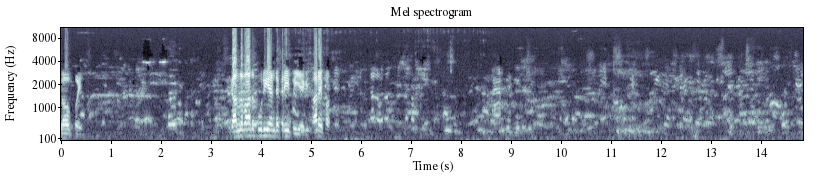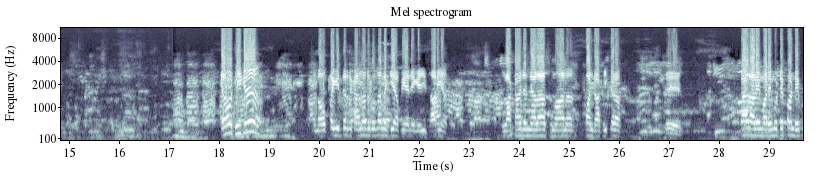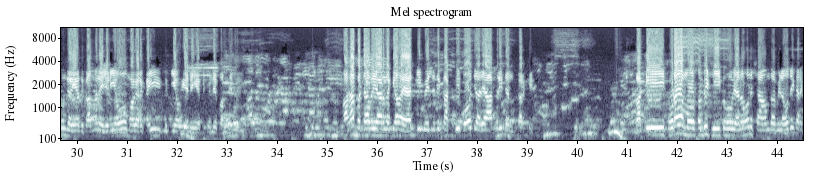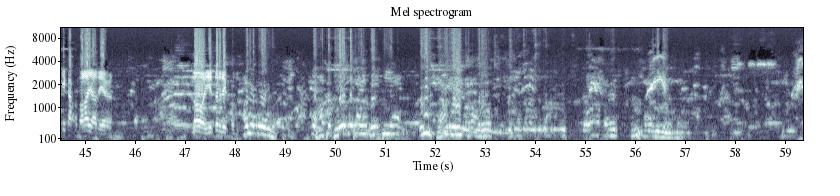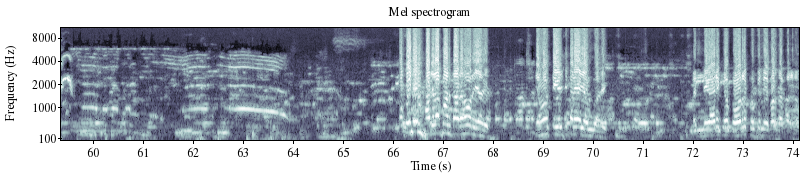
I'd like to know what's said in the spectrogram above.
ਲਓ ਭਾਈ। ਗੱਲਬਾਤ ਪੂਰੀ ਐਂਡ ਕਰੀ ਪਈ ਹੈਗੀ, ਸਾਰੇ ਪਾਸੇ। ਕਿਉਂ, ਠੀਕ ਹੈ ਲਓ ਭਾਈ, ਇੱਧਰ ਦੁਕਾਨਾਂ ਦੁਕਾਨਾਂ ਲੱਗੀਆਂ ਪਈਆਂ ਨੇਗੇ ਜੀ, ਸਾਰੀਆਂ। ਲਾਕਾਂ ਜੱਲੇ ਵਾਲਾ ਸਮਾਨ, ਭਾਂਡਾ, ਠੀਕਰ। ਤੇ ਘਰ ਵਾਲੇ ਮਾੜੇ ਮੋਟੇ ਭਾਂਡੇ ਭੁੰਡੇ ਵਾਲੀਆਂ ਦੁਕਾਨਾਂ ਨੇ ਜਿਹੜੀਆਂ, ਉਹ ਮਗਰ ਕਈ ਲੱਗੀਆਂ ਹੋਈਆਂ ਨੇ ਪਿਛਲੇ ਪਾਸੇ। ਆਹ ਵੱਡਾ ਬਾਜ਼ਾਰ ਲੱਗਿਆ ਹੋਇਆ ਹੈ ਜੀ ਮੇਲੇ ਦੇ ਇਕੱਠ ਵੀ ਬਹੁਤ ਜ਼ਿਆਦਾ ਆਖਰੀ ਦਿਨ ਕਰਕੇ। ਬਾਕੀ ਥੋੜਾ ਜਿਹਾ ਮੌਸਮ ਵੀ ਠੀਕ ਹੋ ਗਿਆ ਹੁਣ ਸ਼ਾਮ ਦਾ ਵੇਲਾ, ਉਹਦੇ ਕਰਕੇ ਕੱਖ ਬੜਾ ਜ਼ਿਆਦਾ ਹੈਗਾ। ਲਓ ਜੀ, ਇੱਧਰ ਦੇਖੋ ਤੁਸੀਂ। ਉਹ ਕੋਈ ਨਹੀਂ ਫadla ਬਣਦਾ ਦਿਖਾਉਣ ਜਾਵੇ ਤੇ ਹੁਣ ਤੇਲ ਚ ਤਲਿਆ ਜਾਊਗਾ ਇਹ। ਨਿਗਾਹ ਰੱਖਿਓ, ਗੌਰ ਰੱਖੋ ਕਿੰਨੇ ਬਣਦਾ ਫadla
